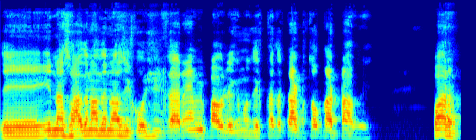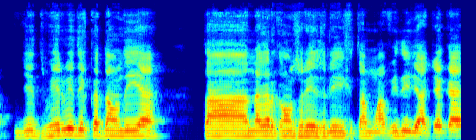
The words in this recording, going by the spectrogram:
ਤੇ ਇਹਨਾਂ ਸਾਧਨਾਂ ਦੇ ਨਾਲ ਅਸੀਂ ਕੋਸ਼ਿਸ਼ ਕਰ ਰਹੇ ਆ ਵੀ ਪਬਲਿਕ ਨੂੰ ਦਿੱਕਤ ਘੱਟ ਤੋਂ ਘੱਟ ਆਵੇ। ਪਰ ਜੇ ਫਿਰ ਵੀ ਦਿੱਕਤ ਆਉਂਦੀ ਆ, ਤਾਂ ਨਗਰ ਕੌਂਸਲ ਇਸ ਲਈ ਇੱਕ ਤਾਂ ਮਾਫੀ ਦੀ ਜਾਚਕ ਹੈ,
